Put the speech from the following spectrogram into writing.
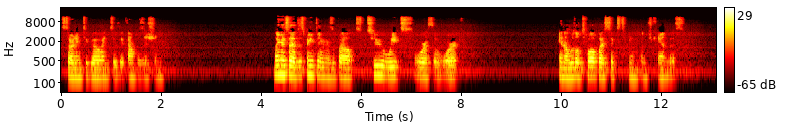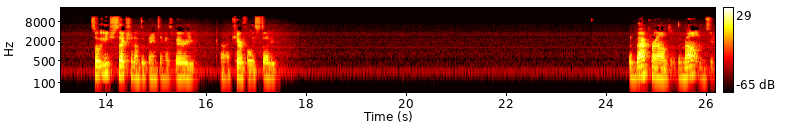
starting to go into the composition. Like I said, this painting is about two weeks worth of work in a little 12 by 16 inch canvas. So each section of the painting is very uh, carefully studied. The background of the mountains, you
